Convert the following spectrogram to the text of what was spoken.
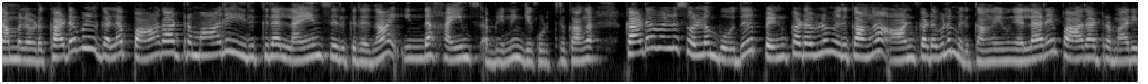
நம்மளோட கடவுள்களை பாராட்டுற மாதிரி இருக்கிற லைன்ஸ் இருக்கிறது தான் இந்த ஹைம்ஸ் அப்படின்னு இங்கே கொடுத்துருக்காங்க. கடவுள்னு சொல்லும்போது பெண் கடவுளும் இருக்காங்க ஆண் கடவுளும் இருக்காங்க. இவங்க எல்லாரையும் பாராட்டுற மாதிரி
